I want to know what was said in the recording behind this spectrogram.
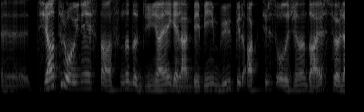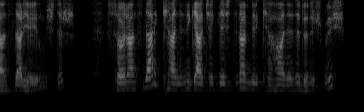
E, tiyatro oyunu esnasında da dünyaya gelen bebeğin büyük bir aktris olacağına dair söylentiler yayılmıştır. Söylentiler kendini gerçekleştiren bir kehanete dönüşmüş,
